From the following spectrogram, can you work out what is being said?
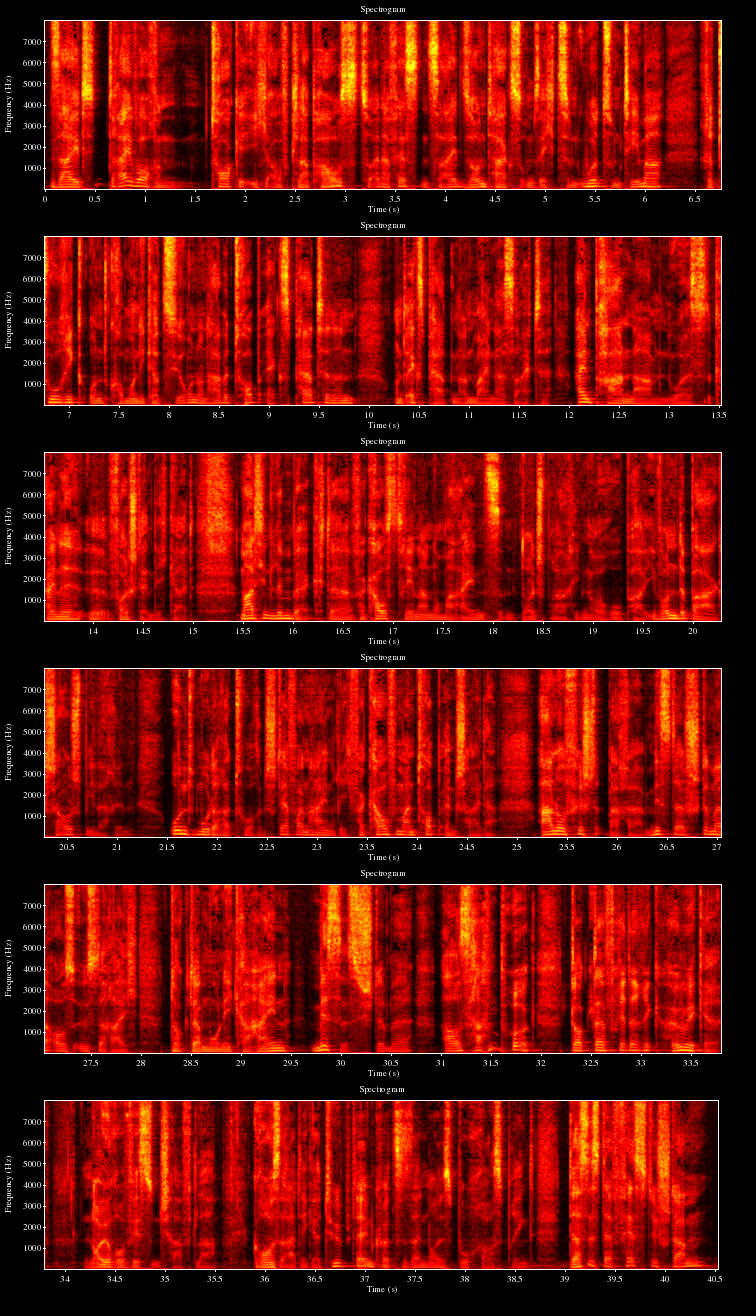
Seit drei Wochen talke ich auf Clubhouse zu einer festen Zeit, sonntags um 16 Uhr zum Thema Rhetorik und Kommunikation und habe Top-Expertinnen und Experten an meiner Seite. Ein paar Namen nur, ist keine äh, Vollständigkeit. Martin Limbeck, der Verkaufstrainer Nummer eins im deutschsprachigen Europa. Yvonne de Barg, Schauspielerin und Moderatorin. Stefan Heinrich, Verkaufen an Top-Entscheider. Arno Fischbacher, Mr. Stimme aus Österreich. Dr. Monika Hein, Mrs. Stimme aus Hamburg. Dr. Frederik Hömmecke. Neurowissenschaftler. Großartiger Typ, der in Kürze sein neues Buch rausbringt. Das ist der feste Stamm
